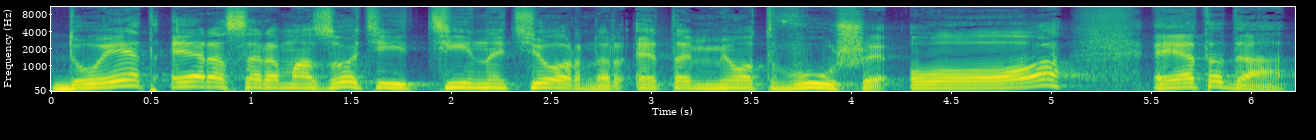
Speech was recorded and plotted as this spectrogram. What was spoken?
Дуэт Эроса Рамазотти и Тина Тернер. Это мед в уши. О, это да.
